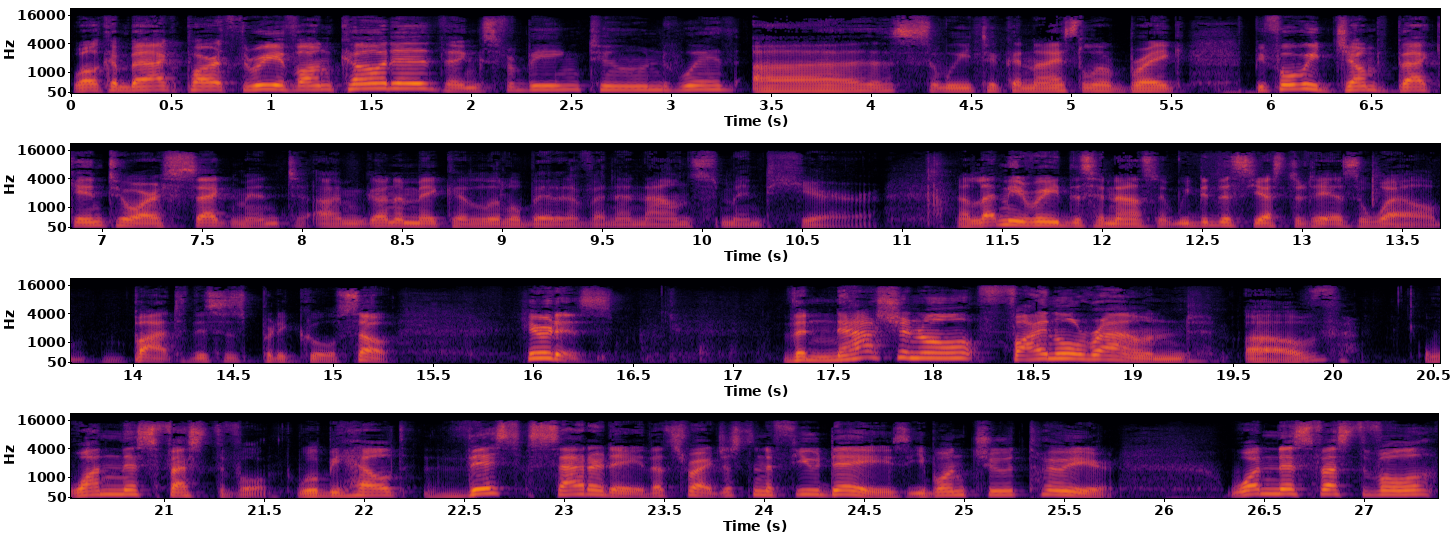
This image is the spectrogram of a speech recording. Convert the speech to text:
Welcome back, part three of Uncoded. Thanks for being tuned with us. We took a nice little break. Before we jump back into our segment, I'm gonna make a little bit of an announcement here. Now, let me read this announcement. We did this yesterday as well, but this is pretty cool. So, here it is. The national final round of Oneness Festival will be held this Saturday. That's right, just in a few days. 이번 주 토요일. Oneness Festival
